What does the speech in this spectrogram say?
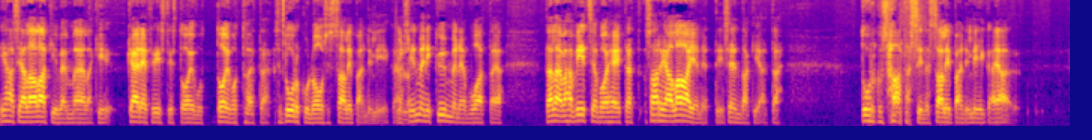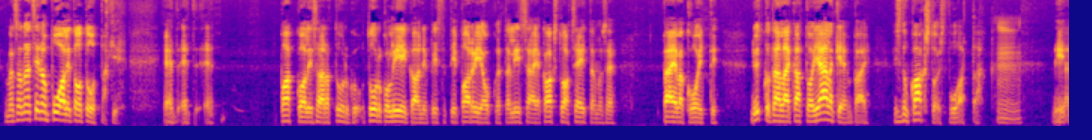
ihan siellä Alakivenmäelläkin kädet ristissä toivottu, että se Turku nousi salibändiliikaan. Siinä meni kymmenen vuotta ja tällä vähän vitsiä voi heittää, että sarjaa laajennettiin sen takia, että Turku saataisiin sinne salibändiliikaan. Ja mä sanoin, että siinä on puoli totuuttakin. Et, et, et, pakko oli saada Turku, Turku liikaa, niin pistettiin pari joukkuetta lisää ja 2007 se päivä koitti. Nyt kun tällä katsoo jälkeenpäin, niin sitten on 12 vuotta. Hmm. Niin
